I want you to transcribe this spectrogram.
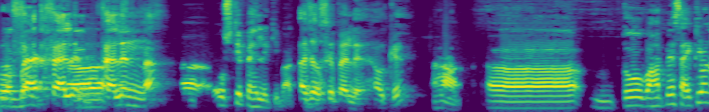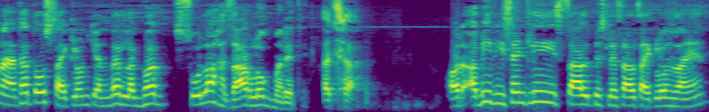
फैलन फैलन ना? अ, उसके पहले की बात अच्छा उसके पहले ओके हाँ अ, तो वहाँ पे साइक्लोन आया था तो उस साइक्लोन के अंदर लगभग सोलह हज़ार लोग मरे थे। अच्छा। और अभी रिसेंटली इस साल पिछले साल साइक्लोन्स आए हैं।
